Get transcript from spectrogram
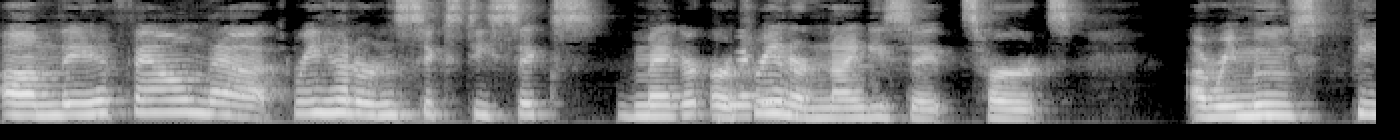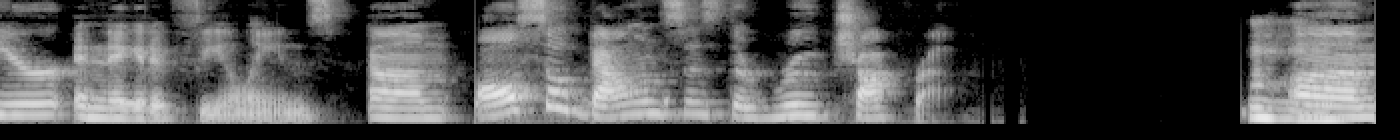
Um, they have found that 366 mega or 396 hertz uh, removes fear and negative feelings. Um, also balances the root chakra. Mm-hmm. Um,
